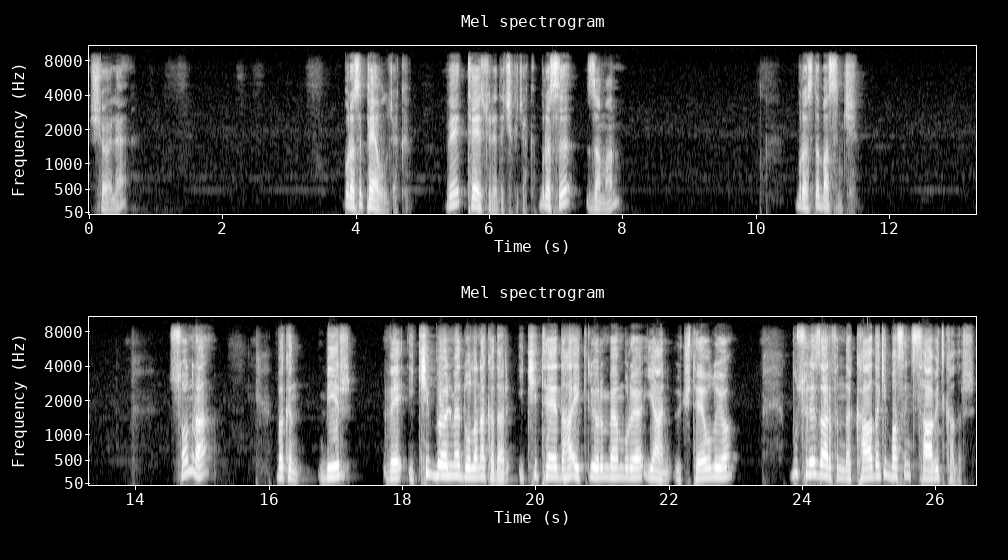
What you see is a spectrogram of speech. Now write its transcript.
Şöyle. Burası P olacak. Ve T sürede çıkacak. Burası zaman. Burası da basınç. Sonra bakın 1 ve 2 bölme dolana kadar 2T daha ekliyorum ben buraya. Yani 3T oluyor. Bu süre zarfında K'daki basınç sabit kalır.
